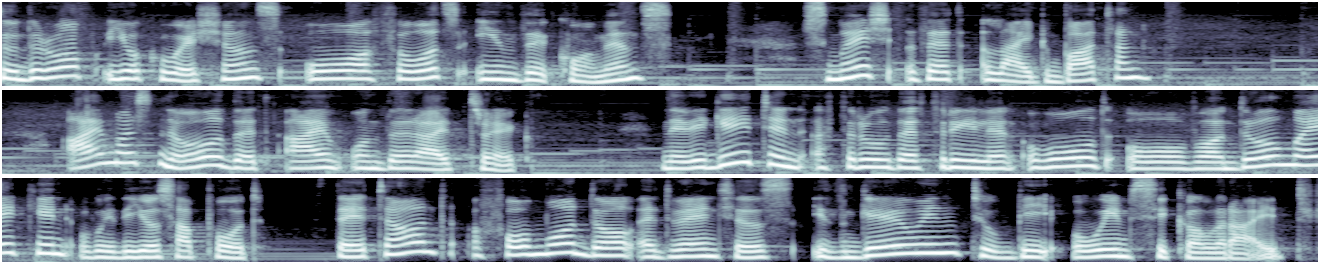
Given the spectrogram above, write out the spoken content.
to drop your questions or thoughts in the comments. Smash that like button I must know that I'm on the right track. Navigating through the thrilling world of doll making with your support. Stay tuned for more doll adventures. It's going to be a whimsical ride.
